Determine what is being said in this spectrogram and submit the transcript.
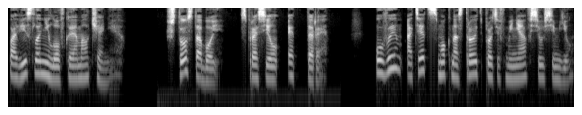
Повисло неловкое молчание. «Что с тобой?» — спросил Эттере. Увы, отец смог настроить против меня всю семью.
